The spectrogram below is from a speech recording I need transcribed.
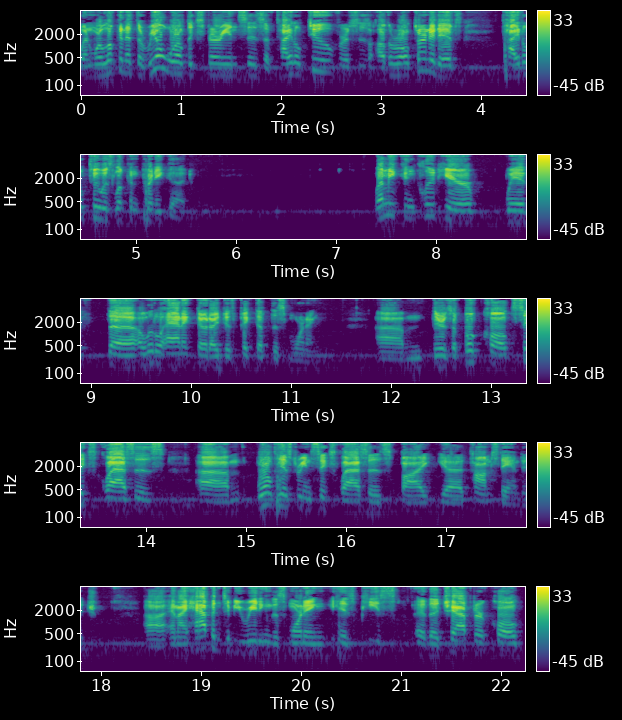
when we're looking at the real world experiences of Title II versus other alternatives, Title II is looking pretty good. Let me conclude here with uh, a little anecdote I just picked up this morning. Um, there's a book called Six Glasses, um, World History in Six Glasses by uh, Tom Standage. Uh, and I happened to be reading this morning his piece, uh, the chapter called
